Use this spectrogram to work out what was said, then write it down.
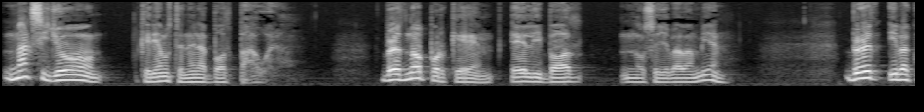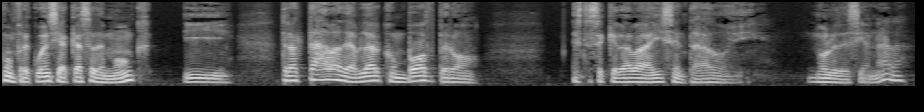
Max y yo queríamos tener a Bud Powell. Bird no, porque él y Bud no se llevaban bien. Bird iba con frecuencia a casa de Monk y trataba de hablar con Bud, pero este se quedaba ahí sentado y no le decía nada.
